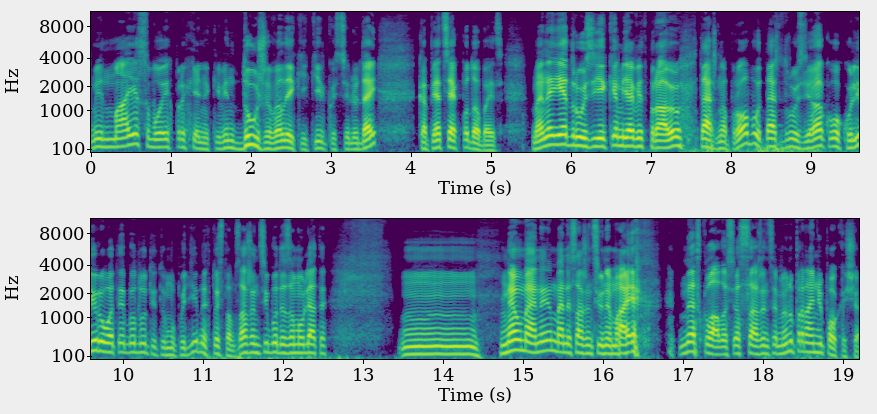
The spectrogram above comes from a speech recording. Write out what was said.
Він має своїх прихильників. Він дуже великій кількості людей. Капець як подобається. У мене є друзі, яким я відправив теж на пробу, теж друзі окулірувати будуть і тому подібне. Хтось там саженці буде замовляти. Не в мене, в мене саженців немає. Не склалося з саженцями, ну принаймні поки що.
